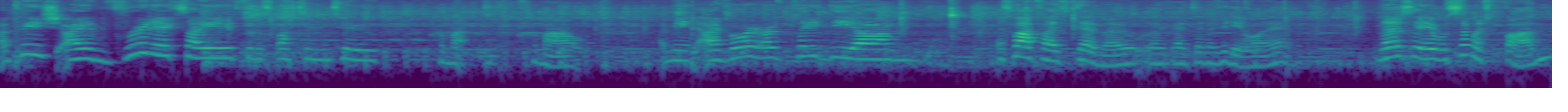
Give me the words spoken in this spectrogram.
I'm pretty sure I am really excited for the Splatoon 2 come out. Come out. I mean, I've already I've played the um the Splatfest demo, like I did a video on it. And honestly, it was so much fun.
